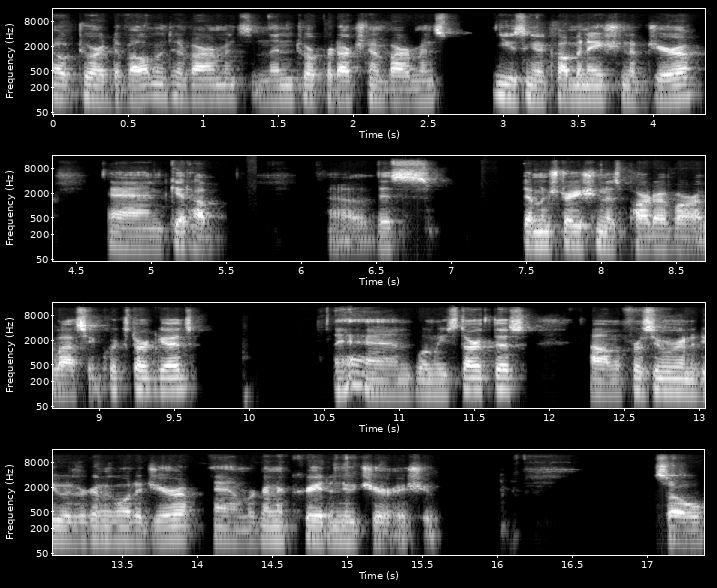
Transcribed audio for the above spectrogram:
out to our development environments and then to our production environments using a combination of Jira and GitHub. Uh, this demonstration is part of our Atlassian Quick Start guides. And when we start this, um, the first thing we're going to do is we're going to go into Jira and we're going to create a new Jira issue. So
